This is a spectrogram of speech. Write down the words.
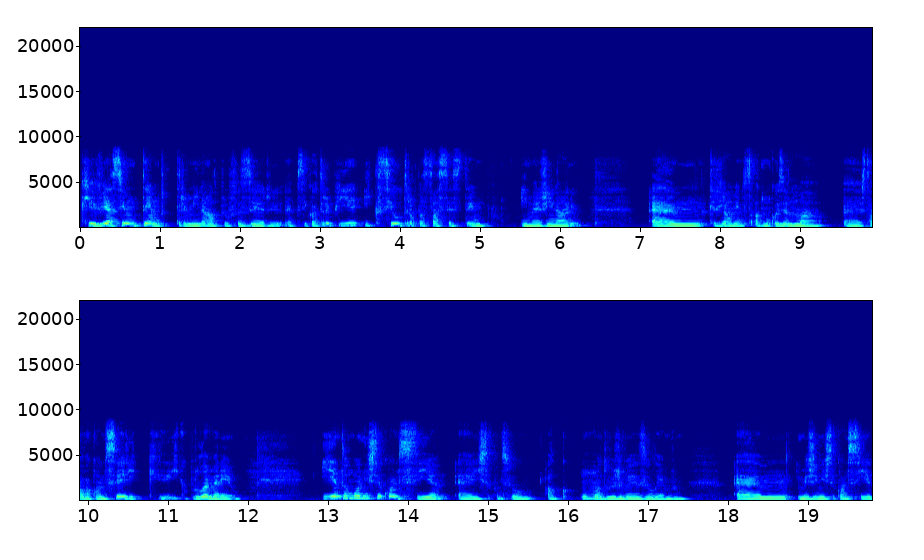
que havia assim um tempo determinado para eu fazer a psicoterapia e que se eu ultrapassasse esse tempo imaginário, um, que realmente alguma coisa de má uh, estava a acontecer e que, e que o problema era eu. E então, quando isto acontecia, uh, isto aconteceu uma ou duas vezes, eu lembro-me. Um, imagina, isto acontecia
